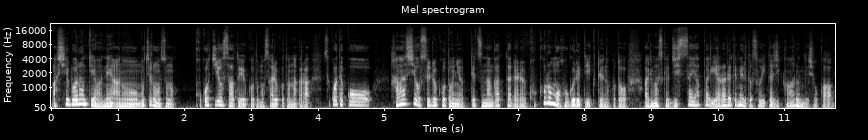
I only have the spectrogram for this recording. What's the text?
足湯ボランティアはね、あの、もちろんその、心地よさということもさることながら、そこでこう、話をすることによってつながったり、心もほぐれていくというようなことありますけど、実際やっぱりやられてみるとそういった実感あるんでしょうか？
